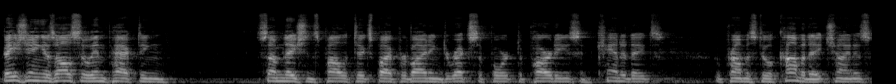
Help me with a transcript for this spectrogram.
Beijing is also impacting some nations' politics by providing direct support to parties and candidates who promise to accommodate China's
